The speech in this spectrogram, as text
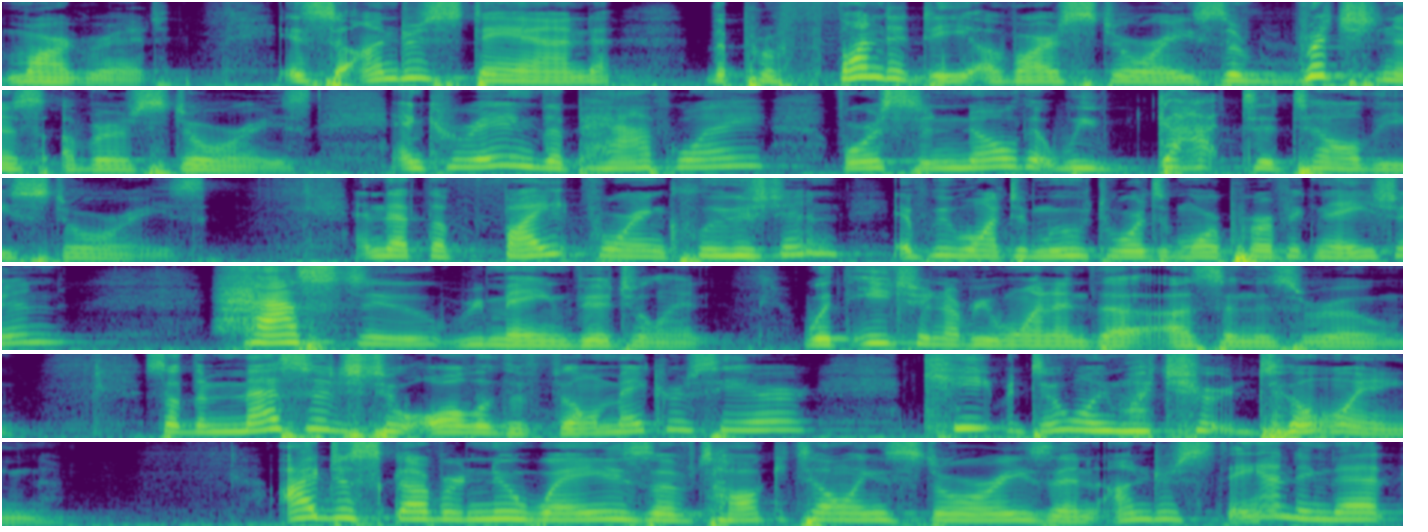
Margaret, is to understand the profundity of our stories, the richness of our stories, and creating the pathway for us to know that we've got to tell these stories. And that the fight for inclusion, if we want to move towards a more perfect nation, has to remain vigilant with each and every one of us in this room. So, the message to all of the filmmakers here keep doing what you're doing. I discovered new ways of telling stories and understanding that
